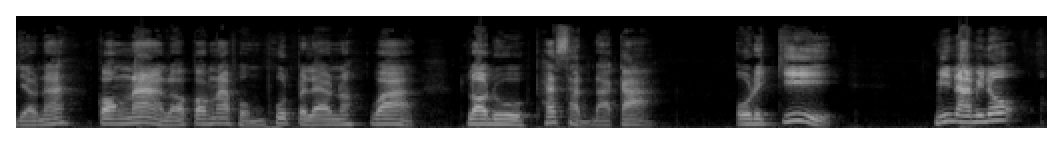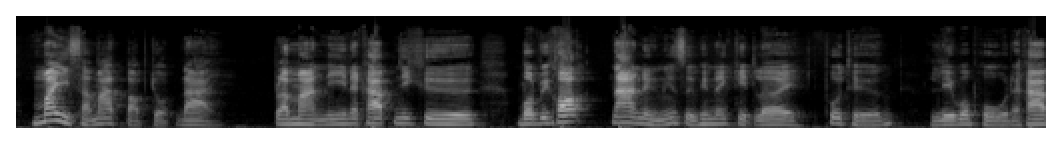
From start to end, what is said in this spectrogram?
เดี๋ยวนะ กองหน้าเหรอกองหน้าผมพูดไปแล้วเนาะว่ารอดูแพสซันดาก้า โอริกี้มินามิโนะไม่สามารถตอบโจทย์ได้ ประมาณนี้นะครับ นี่คือบทวิเคราะห์หน้าหนึ่งหนังสือพิมพ์อังกฤษเลย พูดถึงลิเวอร์พูลนะครับ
